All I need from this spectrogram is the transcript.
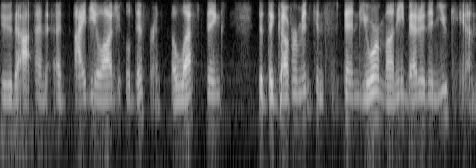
to the, an, an ideological difference. The left thinks that the government can spend your money better than you can.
